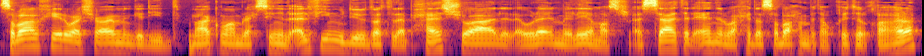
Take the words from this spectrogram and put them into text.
صباح الخير وعشاء من جديد. معكم عمرو حسين الألفي مدير إدارة الأبحاث شعاع للأوراق المالية مصر. الساعة الآن الواحدة صباحا بتوقيت القاهرة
